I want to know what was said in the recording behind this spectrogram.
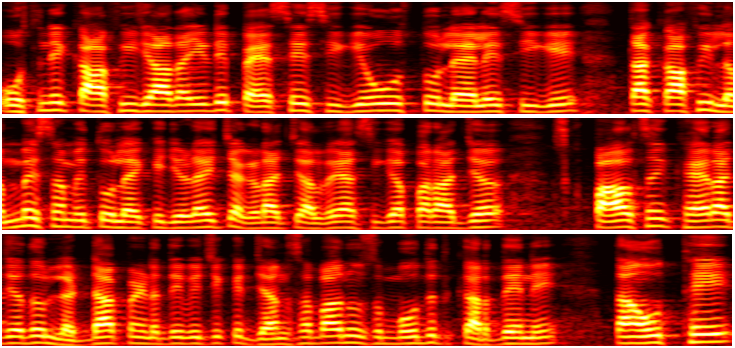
ਉਸਨੇ ਕਾਫੀ ਜ਼ਿਆਦਾ ਜਿਹੜੇ ਪੈਸੇ ਸੀਗੇ, ਉਹ ਉਸ ਤੋਂ ਲੈ ਲਏ ਸੀਗੇ, ਤਾਂ ਕਾਫੀ ਲੰਮੇ ਸਮੇਂ ਤੋਂ ਲੈ ਕੇ ਜਿਹੜਾ ਇਹ ਝਗੜਾ ਚੱਲ ਰਿਹਾ ਸੀਗਾ। ਪਰ ਅੱਜ ਸੁਖਪਾਲ ਸਿੰਘ ਖਹਿਰਾ ਜਦੋਂ ਲੱਡਾ ਪਿੰਡ ਦੇ ਵਿੱਚ ਇੱਕ ਜਨ ਸਭਾ ਨੂੰ ਸੰਬੋਧਿਤ ਕਰਦੇ ਨੇ, ਤਾਂ ਉੱਥੇ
